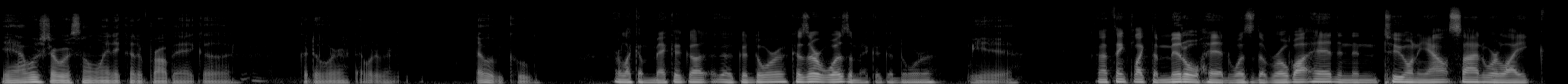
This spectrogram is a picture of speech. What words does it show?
Yeah, I wish there was some way they could have brought back uh, Ghidorah. That would have been. That would be cool. Or like a mecha Ghidorah, because there was a mecha Ghidorah. Yeah. And I think like the middle head was the robot head, and then the two on the outside were like,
